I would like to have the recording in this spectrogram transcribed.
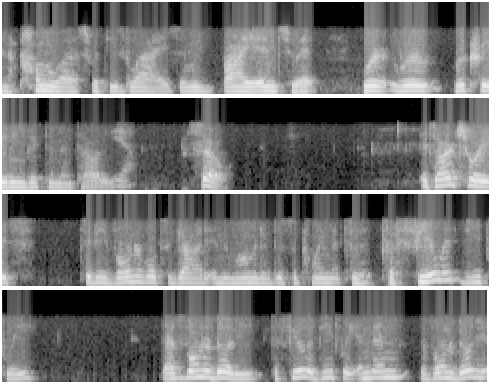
and pummel us with these lies and we buy into it, we're we're we're creating victim mentality. Yeah. So it's our choice to be vulnerable to God in the moment of disappointment, to, to feel it deeply. That's vulnerability, to feel it deeply. And then the vulnerability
